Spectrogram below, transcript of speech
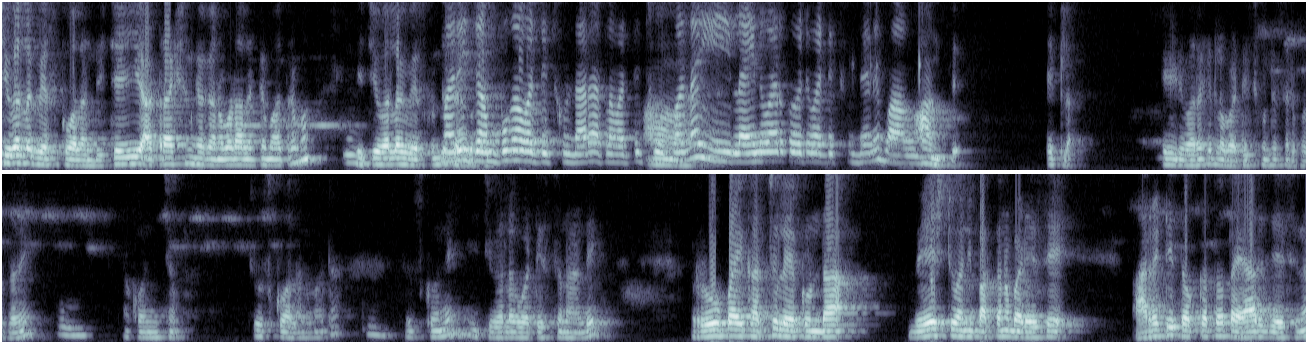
చివర్లకు వేసుకోవాలండి. చెయ్యి అట్రాక్షన్గా కనబడాలంటే మాత్రము ఈ చివర్లకు వేసుకుంటే మరి. జంపుగా పట్టించుకుంటారు? అట్లా పట్టించుకోకుండా ఈ లైన్ వరకు ఒకటి పట్టించుకుంటేనే బాగుంది అంతే. ఇట్లా. ఏడు వరకు ఇట్లా పట్టించుకుంటే సరిపోతుంది. కొంచెం చూసుకోవాలన్నమాట. చూసుకొని ఈ చివర్లకు పట్టిస్తున్నా అండి. రూపాయి ఖర్చు లేకుండా వేస్ట్ అని పక్కన పడేసే అరటి తొక్కతో తయారు చేసిన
